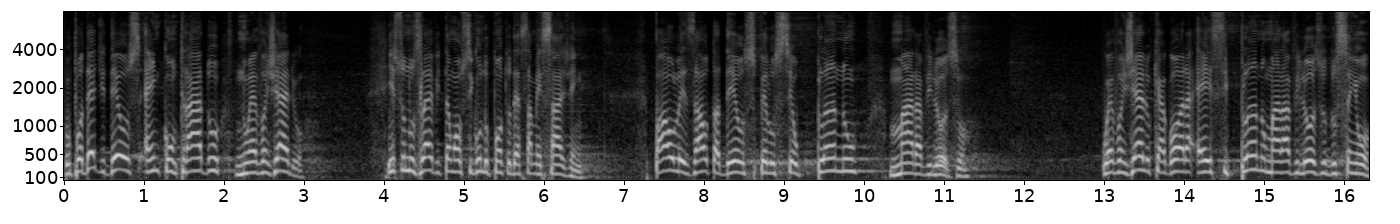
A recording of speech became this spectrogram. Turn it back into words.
O poder de Deus é encontrado no Evangelho. Isso nos leva então ao segundo ponto dessa mensagem. Paulo exalta Deus pelo seu plano maravilhoso. O Evangelho que agora é esse plano maravilhoso do Senhor.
